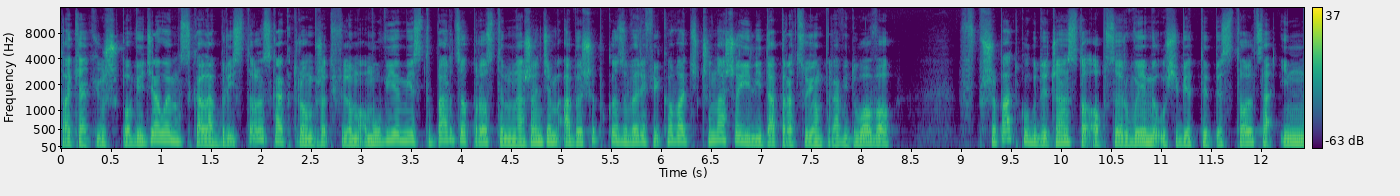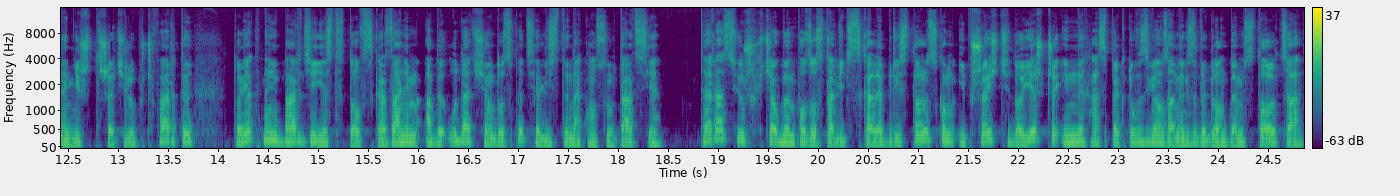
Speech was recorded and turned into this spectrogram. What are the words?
Tak jak już powiedziałem, skala bristolska, którą przed chwilą omówiłem, jest bardzo prostym narzędziem, aby szybko zweryfikować, czy nasze jelita pracują prawidłowo. W przypadku, gdy często obserwujemy u siebie typy stolca inne niż trzeci lub czwarty, to jak najbardziej jest to wskazaniem, aby udać się do specjalisty na konsultację. Teraz już chciałbym pozostawić skalę bristolską i przejść do jeszcze innych aspektów związanych z wyglądem stolca.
